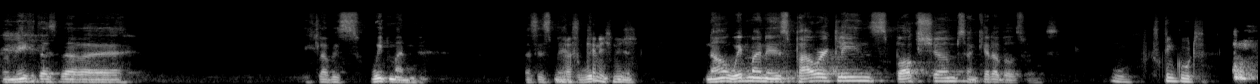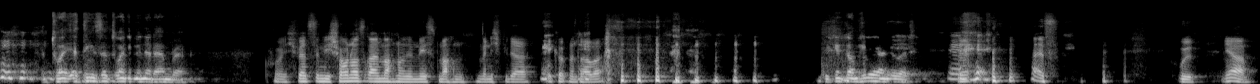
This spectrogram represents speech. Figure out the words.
Für mich, das wäre, ich glaube, es ist Whitman. Das ist mehr. Das kenne ich nicht. No, Whitman ist Power Cleans, Box Jumps und Kettlebell Swings. Uh, das klingt gut. 20, I think it's a 20-minute AMRAP. Cool, ich werde es in die Shownotes reinmachen und demnächst machen, wenn ich wieder Equipment habe. You can come here and do it. nice. Cool. Ja,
